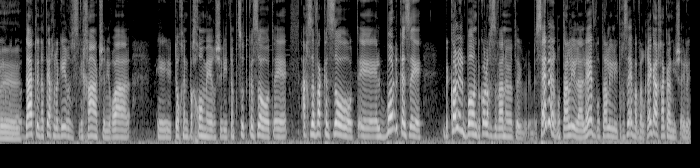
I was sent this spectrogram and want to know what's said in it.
ו... אני יודעת לנתח ולהגיד, סליחה, כשאני רואה אה, תוכן בחומר של התנפצות כזאת, אה, אכזבה כזאת, אה, עלבון כזה, בכל עלבון, בכל אכזבה, אני אומרת, בסדר, מותר לי להיעלב, מותר לי להתאכזב, אבל רגע אחר כך אני שואלת,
